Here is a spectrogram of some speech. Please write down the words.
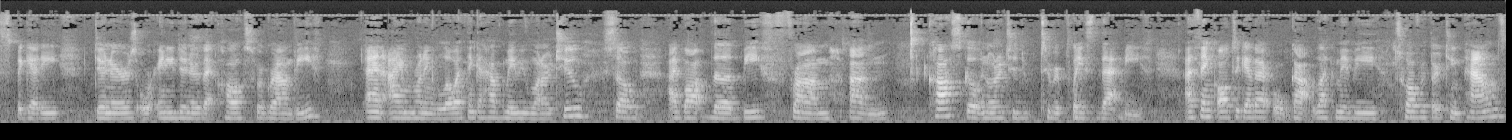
spaghetti dinners or any dinner that calls for ground beef and I'm running low. I think I have maybe one or two. So I bought the beef from um, Costco in order to, to replace that beef. I think altogether it got like maybe 12 or 13 pounds.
